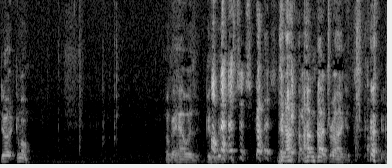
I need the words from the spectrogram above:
Do it. Come on. Okay, how is it? Oh, that's disgusting. I, I'm not trying it.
